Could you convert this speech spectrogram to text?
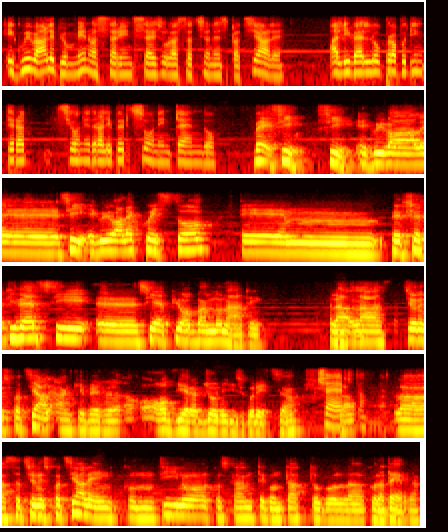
equivale più o meno a stare in 6 sulla stazione spaziale, a livello proprio di interazione tra le persone, intendo. Beh, sì, sì, equivale, sì, equivale a questo. E, ehm, per certi versi eh, si è più abbandonati la, mm-hmm. la, stazione spaziale, anche per ovvie ragioni di sicurezza, certo. la, la stazione spaziale è in continuo, costante contatto col, con la Terra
